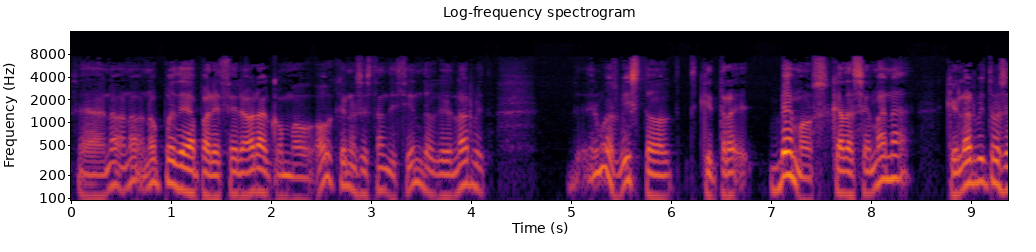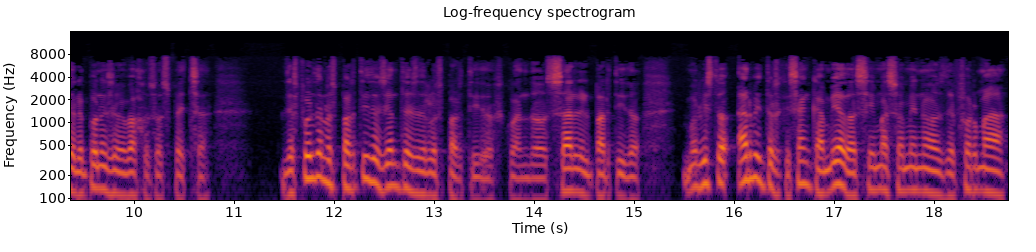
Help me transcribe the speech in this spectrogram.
O sea, no, no, no puede aparecer ahora como, oh, ¿qué nos están diciendo? Que el árbitro. Hemos visto que vemos cada semana que el árbitro se le pone bajo sospecha. Después de los partidos y antes de los partidos, cuando sale el partido, hemos visto árbitros que se han cambiado así más o menos de forma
